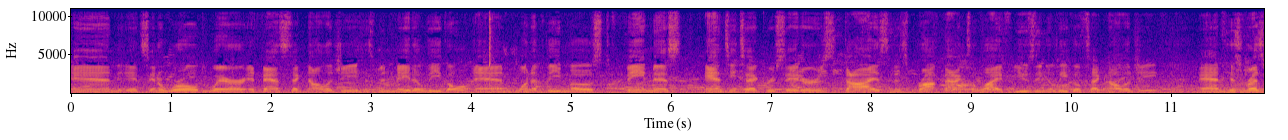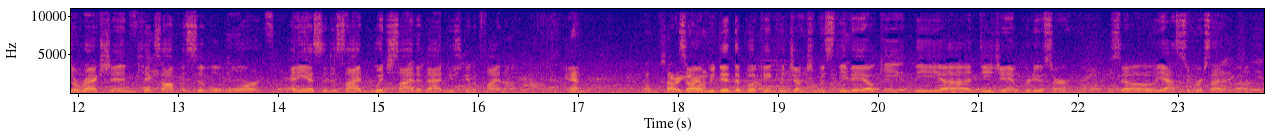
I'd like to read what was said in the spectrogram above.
and it's in a world where advanced technology has been made illegal, and one of the most famous anti-tech crusaders dies and is brought back to life using illegal technology. And his resurrection kicks off a civil war, and he has to decide which side of that he's going to fight on. And Oh, sorry, Sorry, we did the book in conjunction with Steve Aoki, the uh, DJ and producer. So yeah, super excited about it.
